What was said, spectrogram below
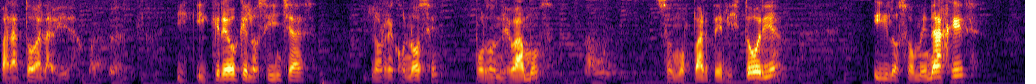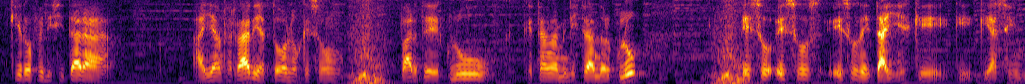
para toda la vida. y, creo que los hinchas lo reconocen por donde vamos. Somos parte de la historia. Y los homenajes, quiero felicitar a, a Jan Ferrari a todos los que son parte del club, que están administrando el club. Eso, esos, esos detalles que, que- que hacen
